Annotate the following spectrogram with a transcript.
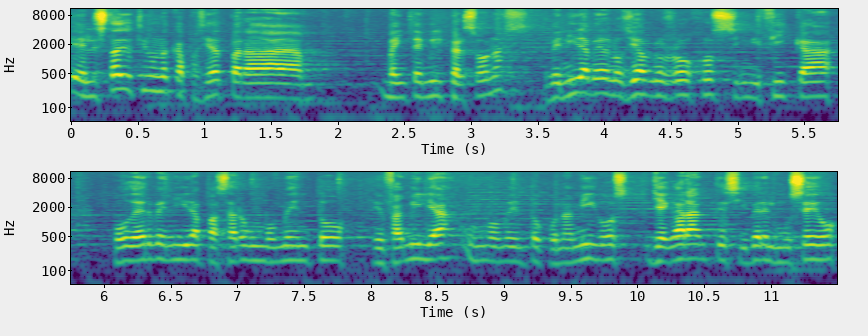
El estadio tiene una capacidad para 20 mil personas. Venir a ver a los Diablos Rojos significa poder venir a pasar un momento en familia, un momento con amigos, llegar antes y ver el museo,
